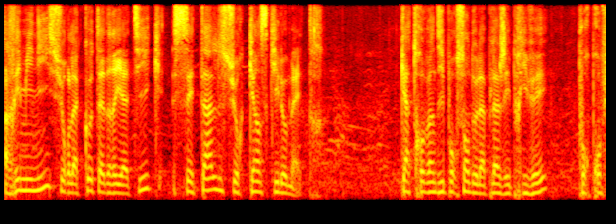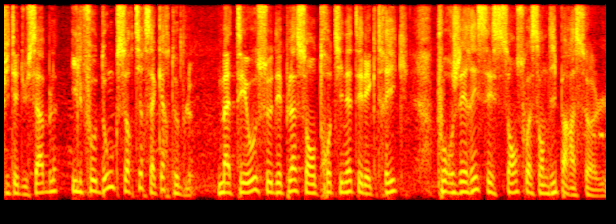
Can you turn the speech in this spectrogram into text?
Rimini, sur la côte adriatique, s'étale sur 15 km. 90% de la plage est privée. Pour profiter du sable, il faut donc sortir sa carte bleue. Matteo se déplace en trottinette électrique pour gérer ses 170 parasols.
